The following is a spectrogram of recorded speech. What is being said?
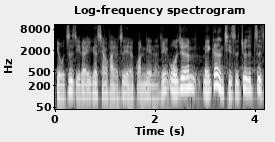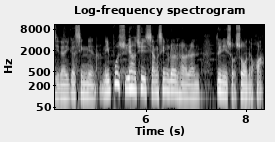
有自己的一个想法，有自己的观念的，就我觉得每个人其实就是自己的一个信念啊，你不需要去相信任何人对你所说的话，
